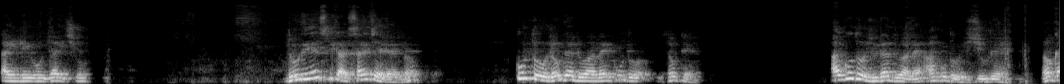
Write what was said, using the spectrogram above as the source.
တိုင်လေးကိုရိုက်ချိုး လူတွေရဲ့စိတ်ကစိုက်ကြတယ်နော်ကုသိုလ်လုပ်တဲ့လူကလည်းကုသိုလ်လုပ်တယ်အကုသိုလ်ယူတဲ့သူကလည်းအကုသိုလ်ယူတယ်လောက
